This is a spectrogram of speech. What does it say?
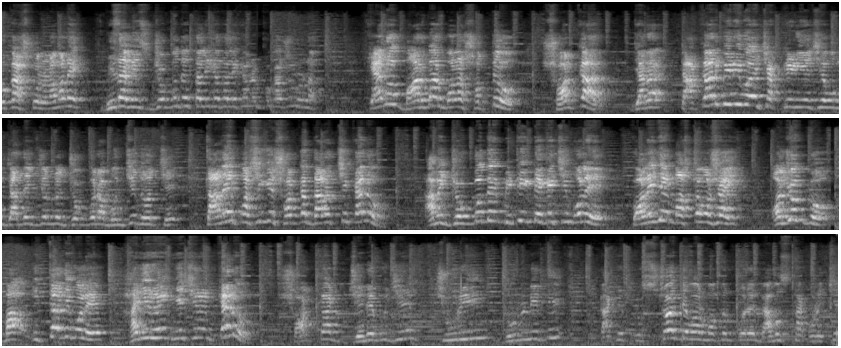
প্রকাশ করল না? মানে ভিসাভিস যোগ্যদের তালিকা তাহলে কেন প্রকাশ হলো না? কেন বারবার বলা সত্ত্বেও সরকার যারা টাকার বিনিময়ে চাকরি নিয়েছে এবং যাদের জন্য যোগ্যরা বঞ্চিত হচ্ছে, তাদের পাশে গিয়ে সরকার দাঁড়াচ্ছে কেন? আমি যোগ্যদের মিটিং ডেকেছি বলে কলেজের মাস্টারমশাই অযোগ্য বা ইত্যাদি বলে হাজির হয়ে গিয়েছিলেন কেন? সরকার জেনে বুঝে চুরি, দুর্নীতি তাকে প্রশ্রয় দেওয়ার মতন করে ব্যবস্থা করেছে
